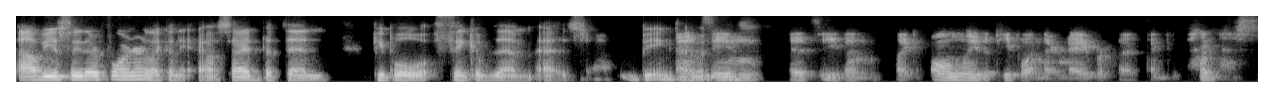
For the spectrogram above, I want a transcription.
obviously they're foreigner like on the outside but then people think of them as being and it's Taiwanese. even it's even like only the people in their neighborhood think of them as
